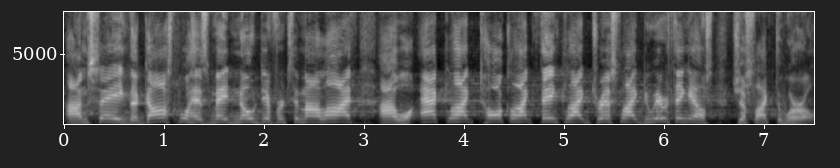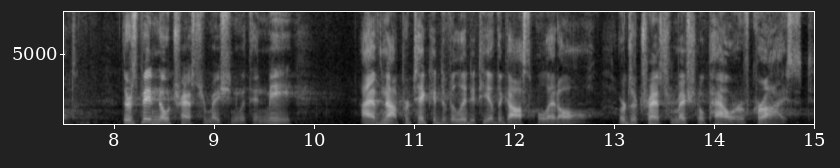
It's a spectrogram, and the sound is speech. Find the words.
I'm saying the gospel has made no difference in my life. I will act like, talk like, think like, dress like, do everything else just like the world. There's been no transformation within me. I have not protected the validity of the gospel at all or the transformational power of Christ.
